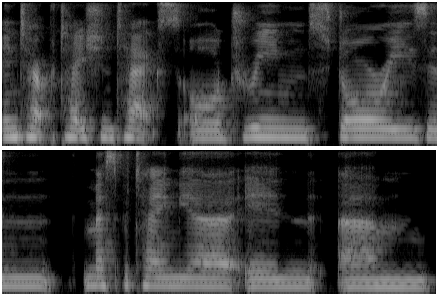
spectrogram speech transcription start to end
interpretation texts or dream stories in Mesopotamia, in um,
